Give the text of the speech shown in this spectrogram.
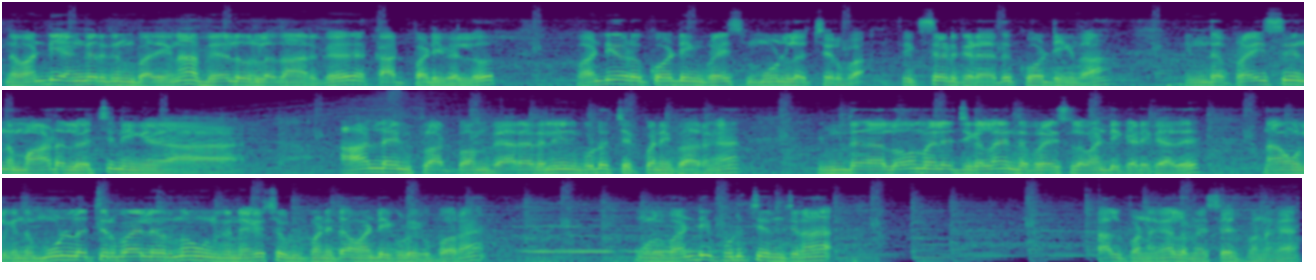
இந்த வண்டி எங்கே இருக்குதுன்னு பார்த்தீங்கன்னா வேலூரில் தான் இருக்குது காட்பாடி வேலூர். வண்டியோட கோட்டிங் ப்ரைஸ் மூணு லட்ச ரூபா ஃபிக்ஸடு கிடையாது கோட்டிங் தான். இந்த ப்ரைஸு இந்த மாடல் வச்சு நீங்கள் ஆன்லைன் பிளாட்ஃபார்ம் வேறு எதுலேயும் கூட செக் பண்ணி பாருங்கள் இந்த லோ மைலேஜுக்கெல்லாம் இந்த ப்ரைஸில் வண்டி கிடைக்காது. நான் உங்களுக்கு இந்த மூணு லட்ச ரூபாயிலிருந்தும் உங்களுக்கு நெகோஷியபிள் பண்ணி தான் வண்டி கொடுக்க போகிறேன் உங்களுக்கு வண்டி பிடிச்சிருந்துச்சின்னா கால் பண்ணுங்கள் இல்லை மெசேஜ் பண்ணுங்கள்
